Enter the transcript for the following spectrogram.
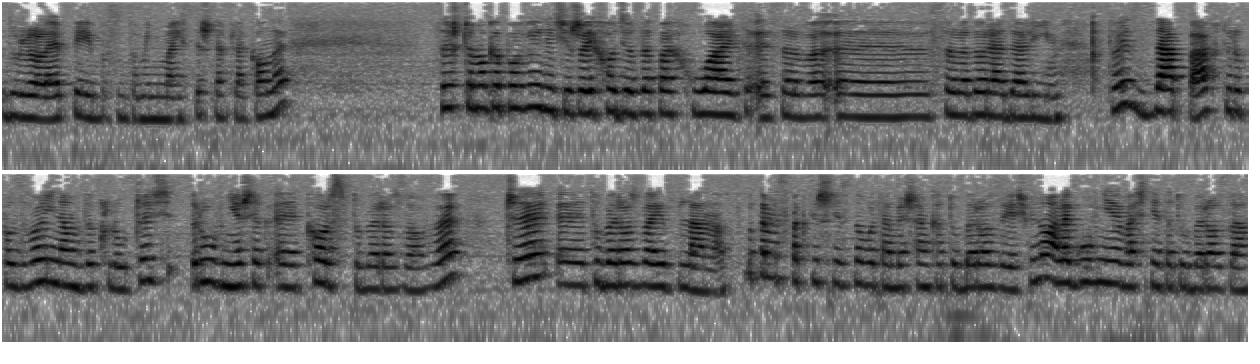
dużo lepiej, bo są to minimalistyczne flakony. Co jeszcze mogę powiedzieć, jeżeli chodzi o zapach Wild e, e, Salvadora Dali? To jest zapach, który pozwoli nam wykluczyć również jak e, kors tuberozowy czy tuberoza jest dla nas, bo tam jest faktycznie znowu ta mieszanka tuberozy i jaśminu, ale głównie właśnie ta tuberoza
